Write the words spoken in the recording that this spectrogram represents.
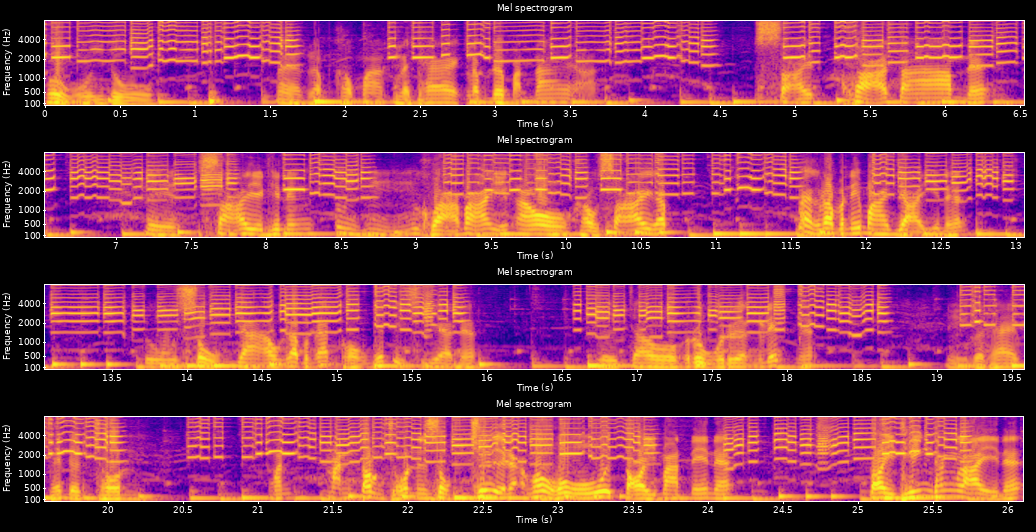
โอ้โหดูเอ่รับเข้ามากระแทกรับด้วยหมัดได้อะซ้ายขวาตามนะนี่ซ้ายอีกทีนึงขวามาอีกเอาเข่าซ้ายครับแม่ครับวันนี้มาใหญ่นะดูสูงยาวครับด้านของเพชรดิเซียนะหรือเจ้ารุ่งเรืองเล็กนะนี่กระแทกเพชรเดินชน มันต้องชนสมชื่อนะโอ้โหต่อยหมัดนี่นะ ต่อยทิ้งทั้งไหล่นะ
